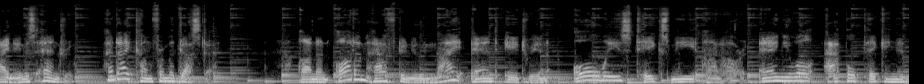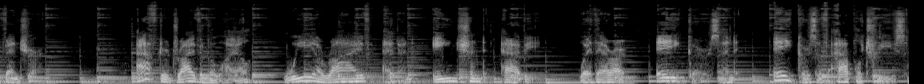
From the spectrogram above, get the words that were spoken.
My name is Andrew, and I come from Augusta. On an autumn afternoon, my Aunt Adrian always takes me on our annual apple picking adventure. After driving a while, we arrive at an ancient abbey where there are acres and acres of apple trees.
